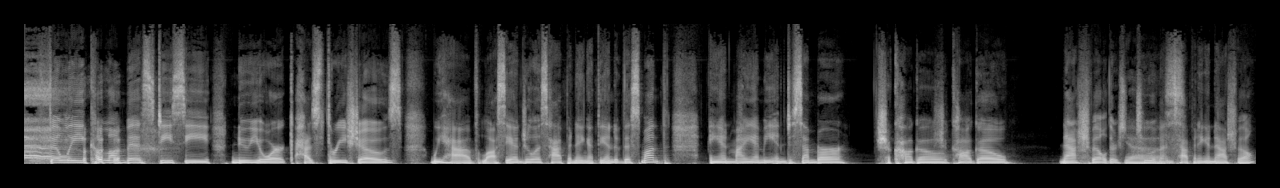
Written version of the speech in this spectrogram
Philly, Columbus, DC, New York has three shows. We have Los Angeles happening at the end of this month and Miami in December, Chicago. Chicago, Nashville. There's Yes. two events happening in Nashville.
